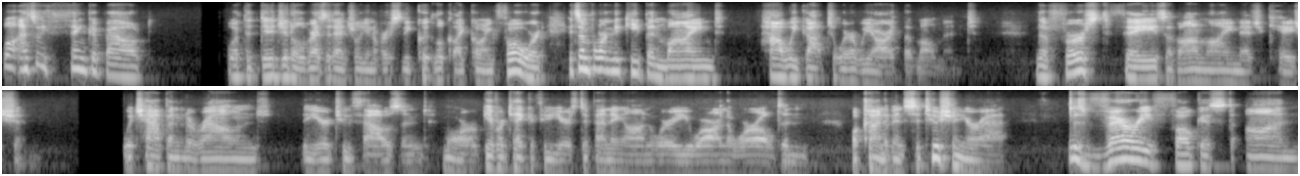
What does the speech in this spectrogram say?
Well, as we think about what the digital residential university could look like going forward, it's important to keep in mind how we got to where we are at the moment. The first phase of online education, which happened around the year 2000, more give or take a few years, depending on where you are in the world and what kind of institution you're at, was very focused on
